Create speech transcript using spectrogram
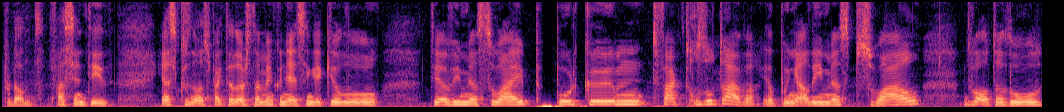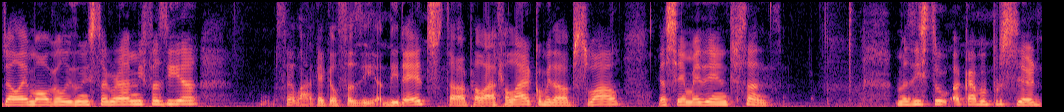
Pronto, faz sentido. E acho que os nossos espectadores também conhecem aquilo teve imenso hype porque hum, de facto resultava. Ele punha ali imenso pessoal de volta do telemóvel e do Instagram e fazia, sei lá, o que é que ele fazia? Diretos, estava para lá a falar, convidava pessoal. Achei uma ideia interessante. Mas isto acaba por ser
